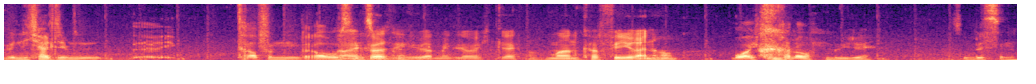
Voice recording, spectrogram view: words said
wenn ich halt im, äh, von draußen... Ja, ich weiß nicht, ich werde mir glaube ich gleich noch mal einen Kaffee reinhauen. Boah, ich bin gerade auch müde. So ein bisschen.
